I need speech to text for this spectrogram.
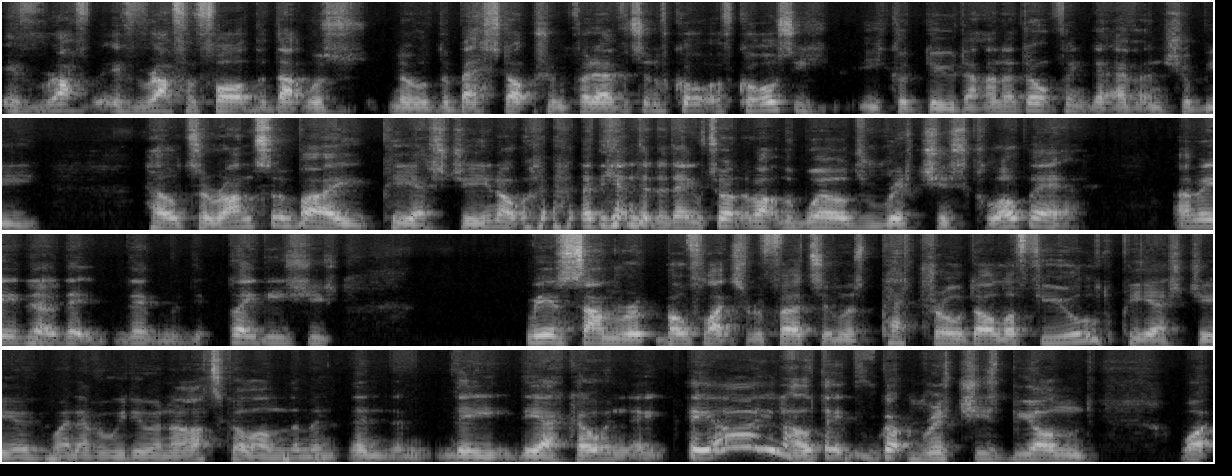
if Rafa, if Rafa thought that that was you know, the best option for Everton, of course, of course he, he could do that. And I don't think that Everton should be held to ransom by PSG. You know, at the end of the day, we're talking about the world's richest club here. I mean, yeah. they, they, they play these huge. Me and Sam both like to refer to them as petrodollar fueled PSG whenever we do an article on them, and, and the the echo, and they, they are, you know, they've got riches beyond what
